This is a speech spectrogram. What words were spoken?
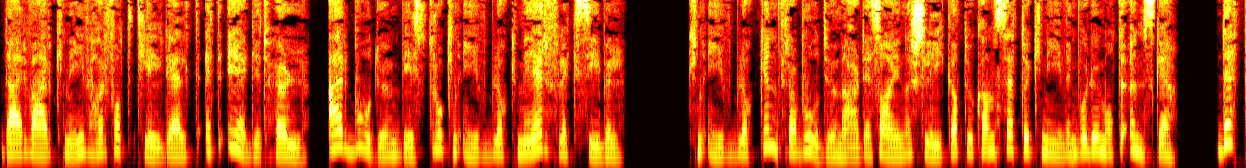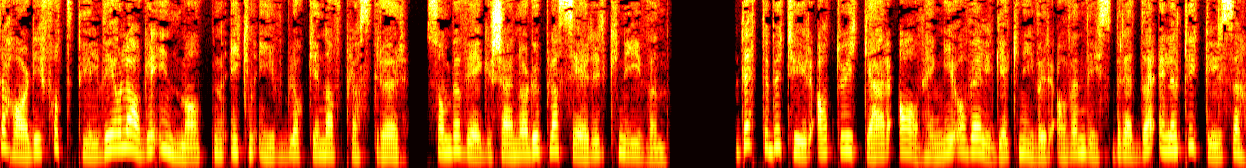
der hver kniv har fått tildelt et eget høll, er Bodum Bistro knivblokk mer fleksibel. Knivblokken fra Bodum er designet slik at du kan sette kniven hvor du måtte ønske. Dette har de fått til ved å lage innmaten i knivblokken av plastrør, som beveger seg når du plasserer kniven. Dette betyr at du ikke er avhengig å velge kniver av en viss bredde eller tykkelse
